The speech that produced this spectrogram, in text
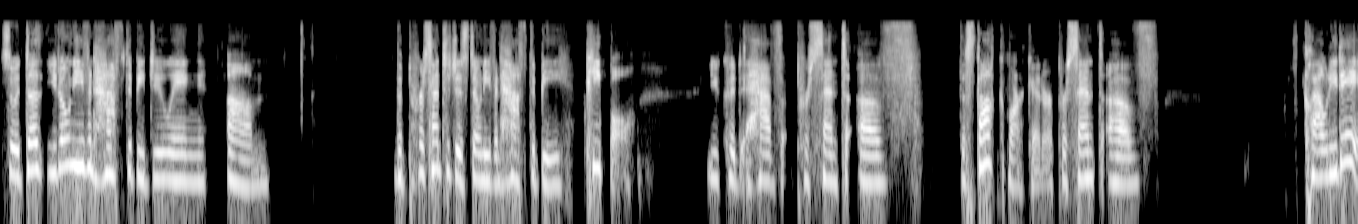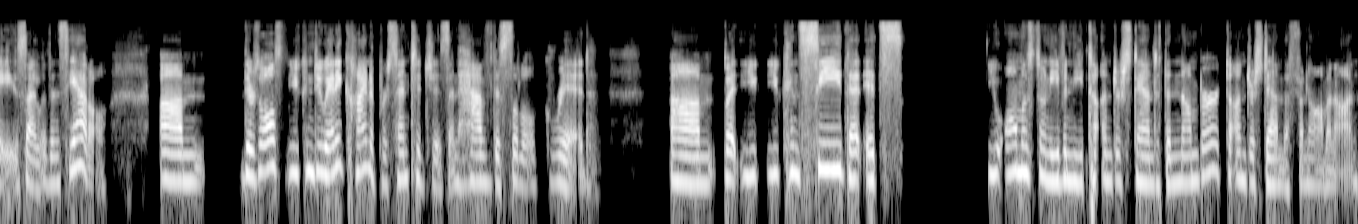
So it does, you don't even have to be doing, um, the percentages don't even have to be people. You could have percent of the stock market or percent of cloudy days. I live in Seattle. Um, there's also, you can do any kind of percentages and have this little grid. Um, but you, you can see that it's, you almost don't even need to understand the number to understand the phenomenon.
